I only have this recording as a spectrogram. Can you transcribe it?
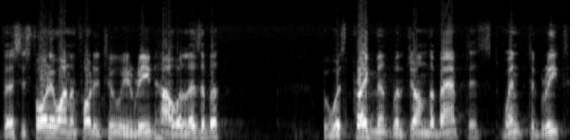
verses 41 and 42, we read how Elizabeth, who was pregnant with John the Baptist, went to greet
